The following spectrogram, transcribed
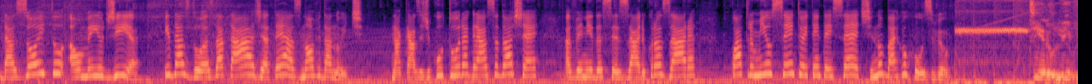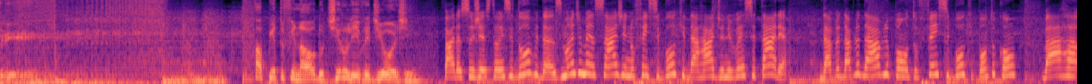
das 8 ao meio-dia e das 2 da tarde até as 9 da noite. Na Casa de Cultura Graça do Axé, Avenida Cesário Crozara, 4187, no bairro Roosevelt. Tiro Livre. Apito final do Tiro Livre de hoje. Para sugestões e dúvidas, mande mensagem no Facebook da Rádio Universitária www.facebook.com barra.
